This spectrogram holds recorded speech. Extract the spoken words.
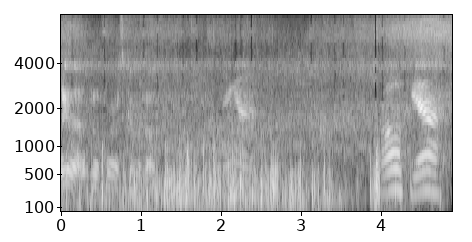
Look at that. Look how far it's coming up. Hang on. Oh, yeah.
